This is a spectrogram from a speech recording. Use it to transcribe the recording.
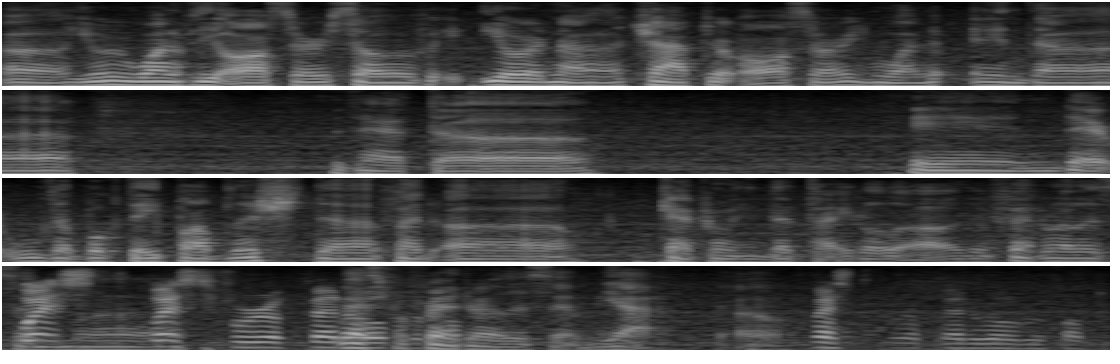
Uh, you were one of the authors of. You're a chapter author in one in the that uh, in the the book they published the fed, uh, can't remember the title. Uh, the federalism. Quest Quest for a federal Quest for Republic. Federalism, yeah. Oh. West Federal Republic.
